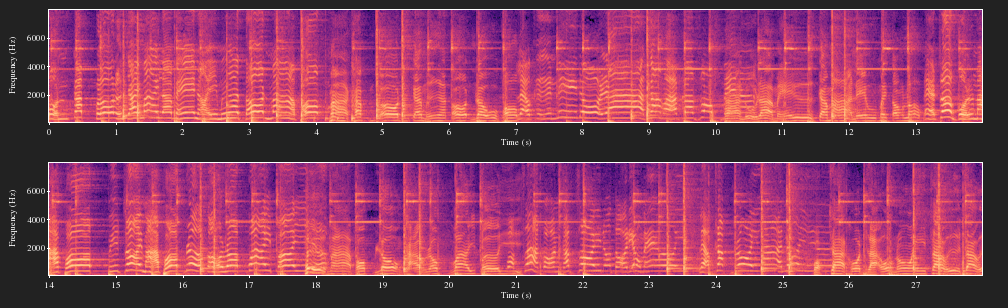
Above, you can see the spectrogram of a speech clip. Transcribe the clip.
คนกับโกรธใจไม้ละแม่หน่อยเมื่อตอนมาพบ มาครับก่อนก็เมื่อตอนเราพบ แล้วคืนนี้โดราก็มาประสบแม่มาดูราแม่เออก็มาเร็วไม่ต้องรอบแล้วจ้องคนมาพบพี่จ้อยมาพบเรื่องก็รบไว้ เฮ้ยมาพบโล่งข่าวรบไหวเปยบอกซาก่อนกับซอยโดนต่อเดียวแม่เอ้ยแล้วขับร้อยงานเอ้ยบอกชาโคตรละโอ้น้อยเจ้าเออเจ้าเอ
